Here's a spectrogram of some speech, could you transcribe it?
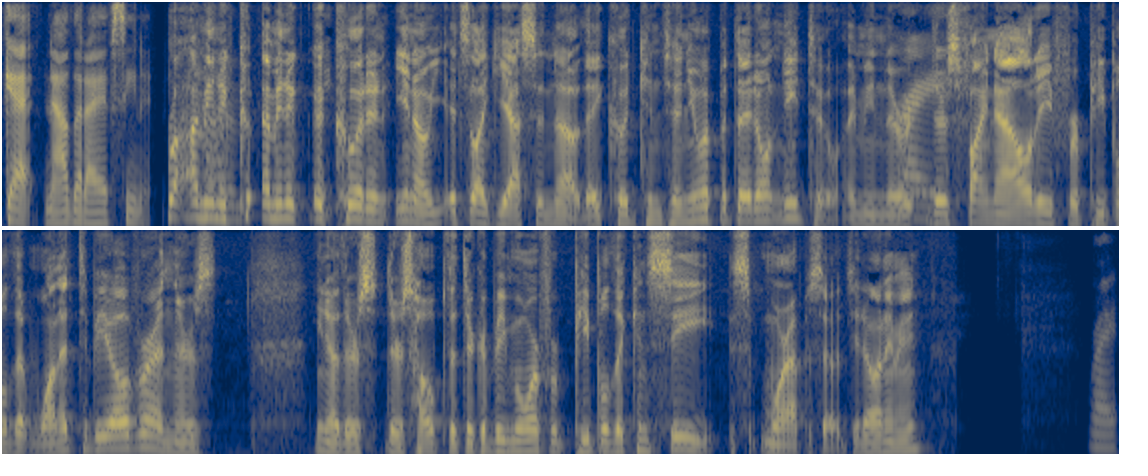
get now that I have seen it. Right. I mean, it. Um, Could, I mean, it, it could, and you know, it's like yes and no. They could continue it, but they don't need to. I mean, there Right. there's finality for people that want it to be over, and there's, you know, there's there's hope that there could be more for people that can see more episodes. You know what I mean? right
